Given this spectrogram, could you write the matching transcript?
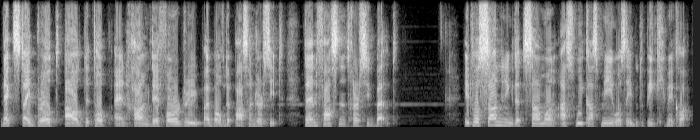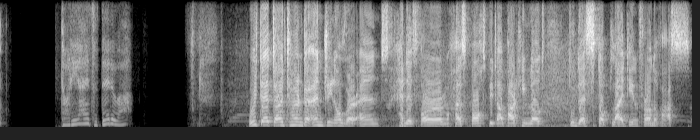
Next I brought out the top and hung the forward rib above the passenger seat, then fastened her seatbelt. It was stunning that someone as weak as me was able to pick Himeko up. With that I turned the engine over and headed for a hospital parking lot to the stoplight in front of us.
